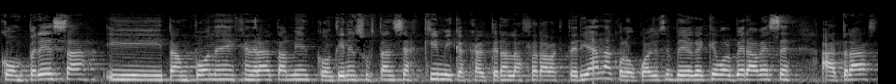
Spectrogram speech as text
Compresas y tampones en general también contienen sustancias químicas que alteran la flora bacteriana, con lo cual yo siempre digo que hay que volver a veces atrás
